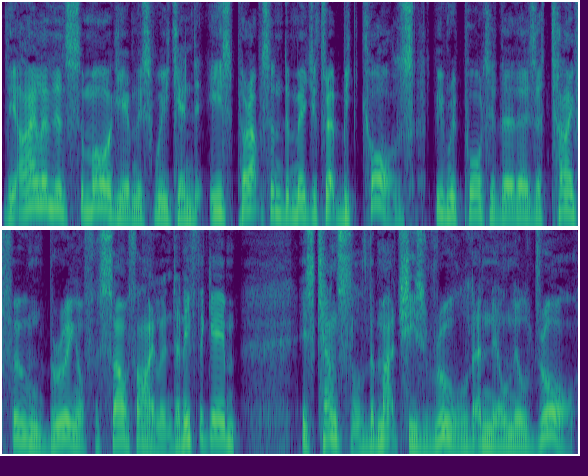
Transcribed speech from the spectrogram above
the Ireland and Samoa game this weekend is perhaps under major threat because it's been reported that there's a typhoon brewing off the South Island, and if the game is cancelled, the match is ruled a nil-nil draw,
